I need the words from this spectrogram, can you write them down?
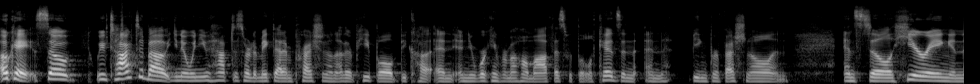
Okay, so we've talked about, you know, when you have to sort of make that impression on other people because and, and you're working from a home office with little kids and, and being professional and and still hearing and,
